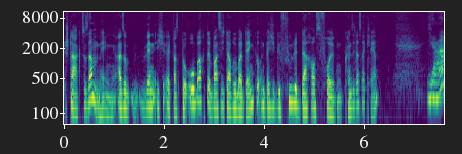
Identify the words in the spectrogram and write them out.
stark zusammenhängen. Also wenn ich etwas beobachte, was ich darüber denke und welche Gefühle daraus folgen. Können Sie das erklären? Ja,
